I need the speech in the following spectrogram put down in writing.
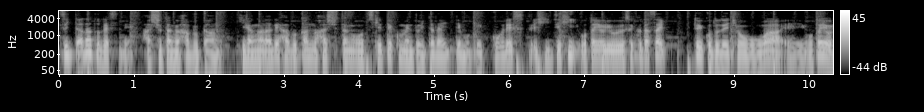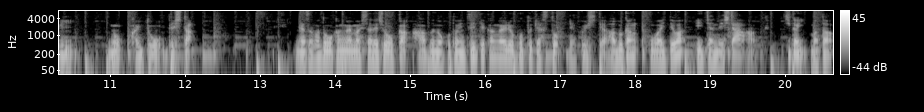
ツイッターだとですね、ハッシュタグハブカン、ひらがなでハブカンのハッシュタグをつけてコメントいただいても結構です。ぜひぜひお便りをお寄せください。ということで今日は、えー、お便りの回答でした。皆様どう考えましたでしょうか？ハーブのことについて考えるポッドキャスト、略してハブカン。お相手は A ちゃんでした。次回また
